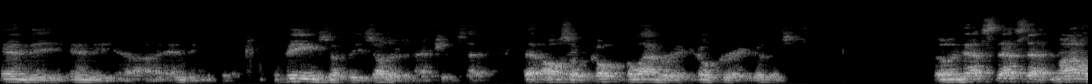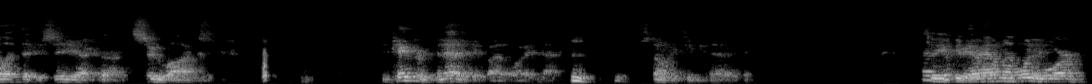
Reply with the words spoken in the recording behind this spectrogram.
And the, and the, uh, and the beings of these other dimensions that, that also co-collaborate, co-create with us. So and that's, that's that monolith that you see at the Soo Locks. It came from Connecticut, by the way, that hmm. Stonington, Connecticut. So you could We have wrap one- up One with- more,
